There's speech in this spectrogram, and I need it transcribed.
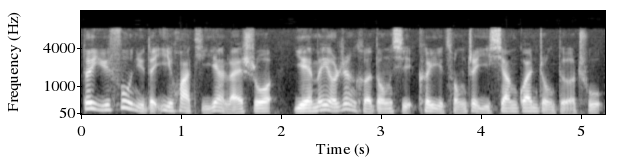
对于妇女的异化体验来说，也没有任何东西可以从这一相关中得出。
